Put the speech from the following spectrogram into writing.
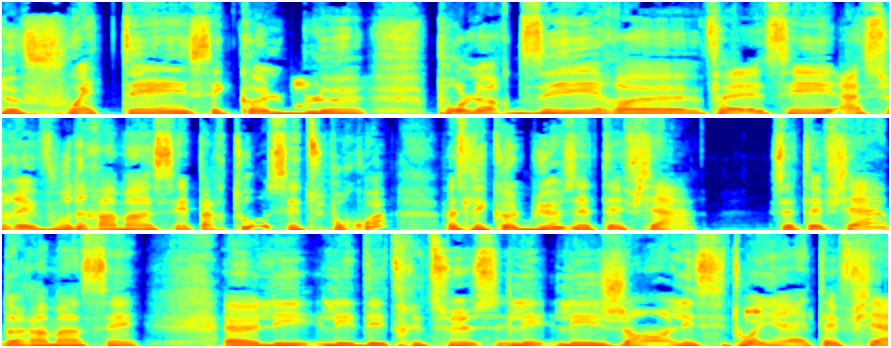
de fouetter ses cols bleus pour leur dire, euh, c'est assurez-vous de ramasser partout. Sais-tu pourquoi? Parce que les cols bleus étaient fiers. Ils étaient fiers de ramasser euh, les, les détritus. Les, les gens, les citoyens étaient fiers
